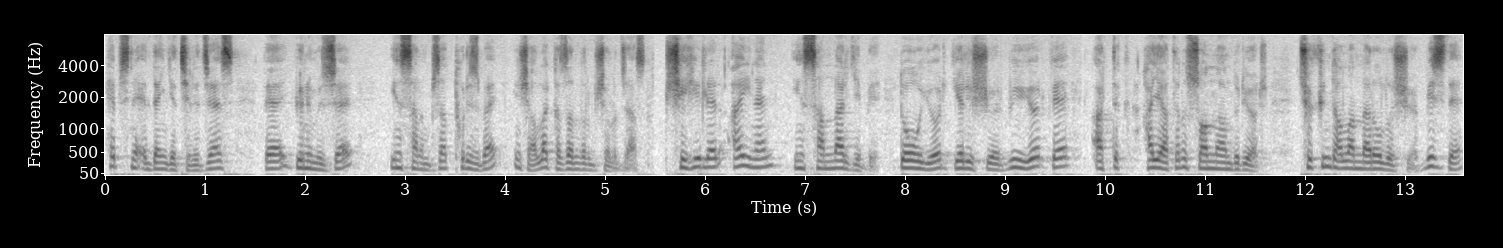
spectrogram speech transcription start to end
hepsini elden geçireceğiz ve günümüze insanımıza turizme inşallah kazandırmış olacağız. Şehirler aynen insanlar gibi doğuyor, gelişiyor, büyüyor ve artık hayatını sonlandırıyor. Çöküntü alanları oluşuyor. Biz de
